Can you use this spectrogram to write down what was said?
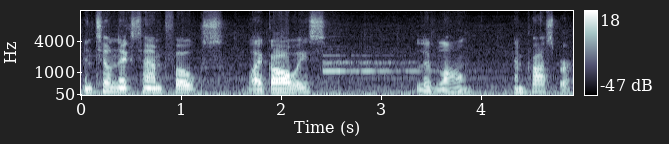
until next time, folks, like always, live long and prosper.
